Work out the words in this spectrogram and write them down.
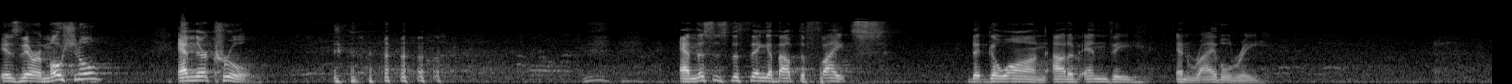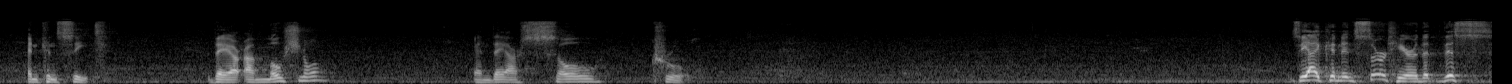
is they're emotional and they're cruel. and this is the thing about the fights that go on out of envy and rivalry and conceit. They are emotional and they are so cruel. See, I can insert here that this,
